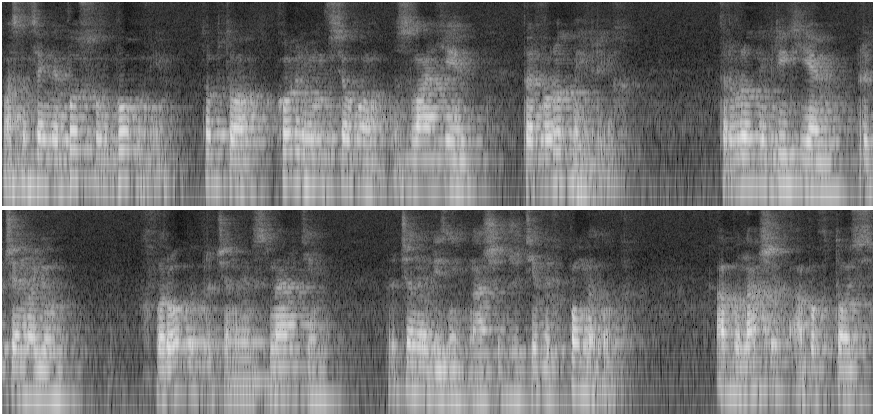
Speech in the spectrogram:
власне цей непослух Богові, Тобто коренем всього зла є первородний гріх. Первородний гріх є причиною хвороби, причиною смерті, причиною різних наших життєвих помилок. Або наших, або хтось,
